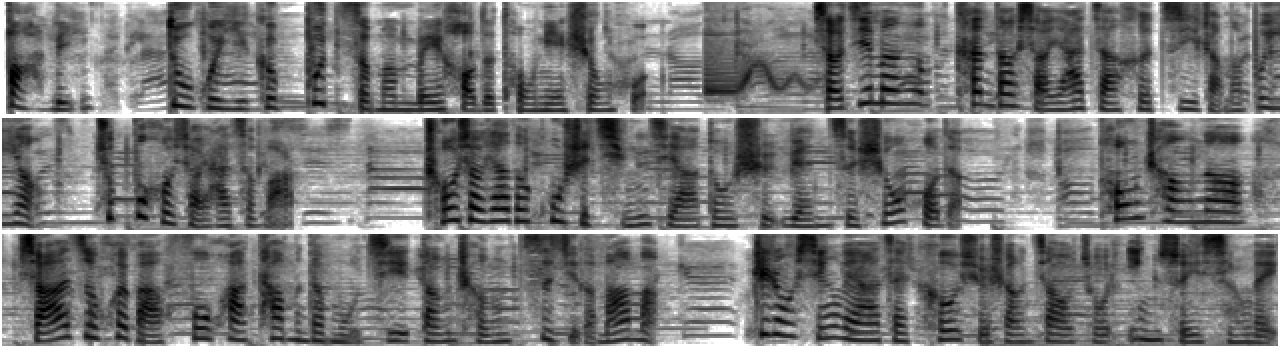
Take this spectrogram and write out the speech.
霸凌，度过一个不怎么美好的童年生活。小鸡们看到小鸭子和自己长得不一样，就不和小鸭子玩。丑小鸭的故事情节啊，都是源自生活的。通常呢，小鸭子会把孵化它们的母鸡当成自己的妈妈，这种行为啊，在科学上叫做应随行为。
